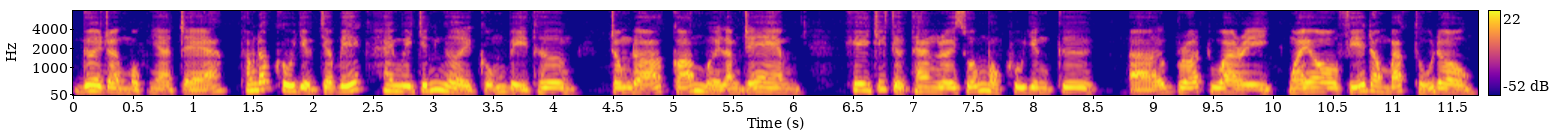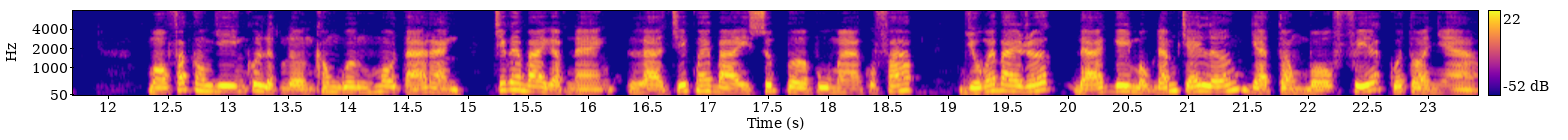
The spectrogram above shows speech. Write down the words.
rơi rần một nhà trẻ. Thống đốc khu vực cho biết 29 người cũng bị thương, trong đó có 15 trẻ em, khi chiếc trực thăng rơi xuống một khu dân cư ở Broadway, ngoại ô phía đông bắc thủ đô. Một phát ngôn viên của lực lượng không quân mô tả rằng chiếc máy bay gặp nạn là chiếc máy bay Super Puma của Pháp. Dù máy bay rớt, đã gây một đám cháy lớn và toàn bộ phía của tòa nhà,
